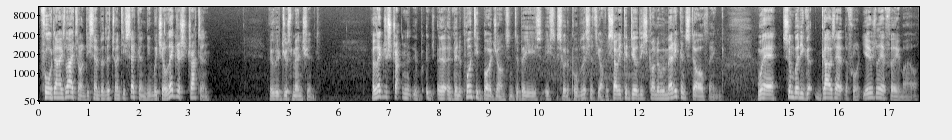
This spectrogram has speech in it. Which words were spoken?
Four days later, on December the twenty second, in which Allegra Stratton who we've just mentioned. Allegra Stratton uh, had been appointed by Johnson to be his, his sort of publicity office, so he could do this kind of American style thing, where somebody goes out the front, usually a female,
